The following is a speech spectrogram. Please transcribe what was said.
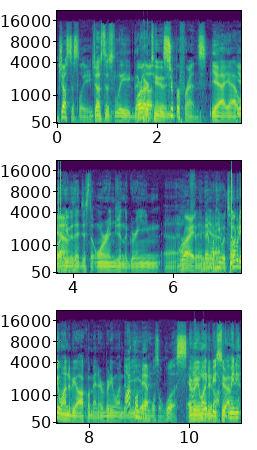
Justice League Justice League, the or cartoon? the Super Friends. yeah, yeah, Yeah. where he was just the orange and the green. Uh, Right, outfit, and then when he would talk- nobody wanted to be Aquaman. Everybody wanted to be Aquaman uh, was a wuss. I Everybody wanted to be. I mean,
